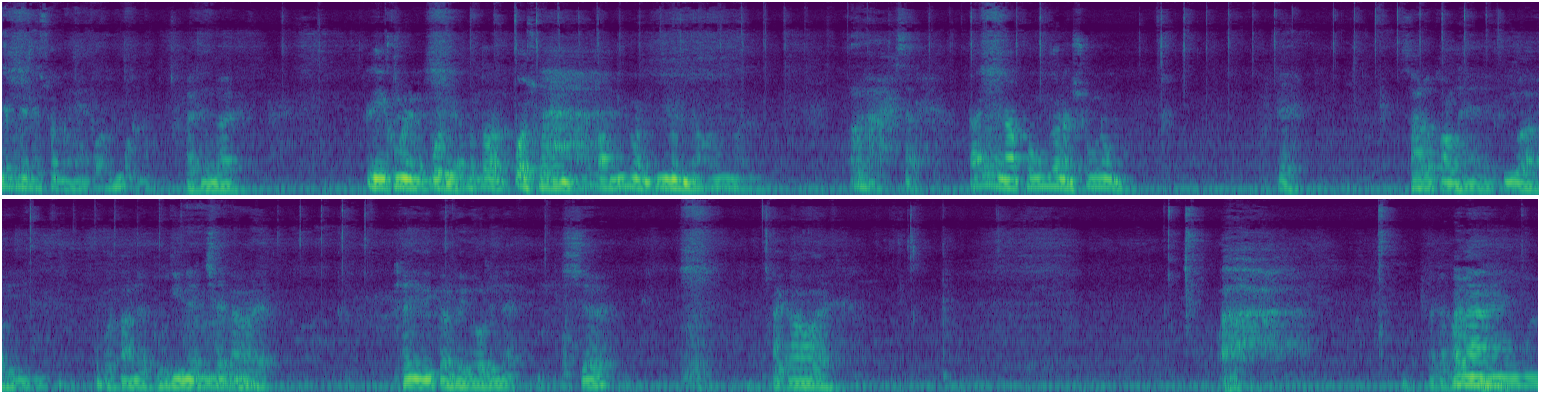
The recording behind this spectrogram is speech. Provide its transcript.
ရက်ပြည့်နဲ့ဆွတ်တာမဟုတ်ဘူးအဲ့ဒီတော့အေးခုနဲ့ပို့ရတော့ပို့ဆွတ်တယ်ဘာမှမပြီးလို့မရဘူးအာဆက်တိုင်းငါဖုန်းကတော့ရှုံးတော့စားတော့ကောင်းတယ်ပြီးသွားပြီဝတ်သားနဲ့ဘူးဒီနဲ့ချက်လာတဲ့ခင်းရီပန်ဖေရောလေးနဲ့ရှယ်ထိုက်ကားပါ အာအဲ့ဒါဘိုင်ဘိုင်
